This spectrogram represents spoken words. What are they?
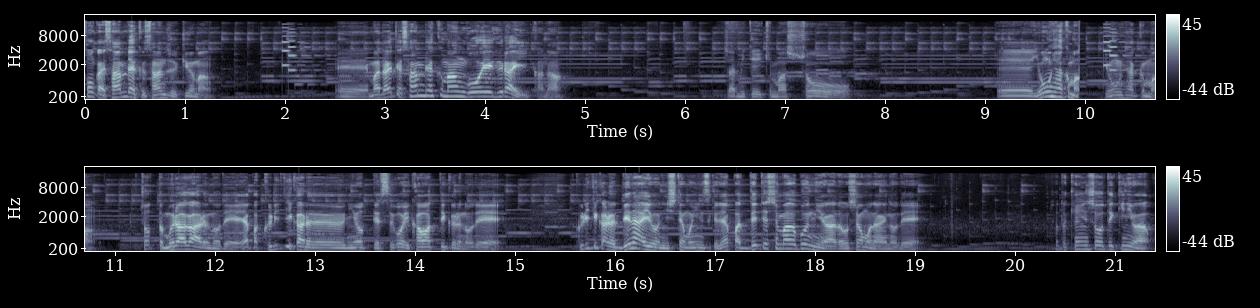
今回339万えー、まあ大体300万超えぐらいかな。じゃあ見ていきましょう。えー、400万。400万。ちょっとムラがあるのでやっぱクリティカルによってすごい変わってくるのでクリティカル出ないようにしてもいいんですけどやっぱ出てしまう分にはどうしようもないのでちょっと検証的には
